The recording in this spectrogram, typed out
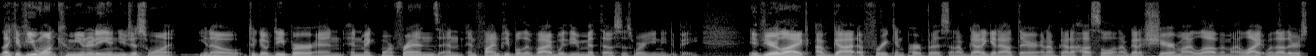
like if you want community and you just want, you know, to go deeper and and make more friends and and find people that vibe with you, Mythos is where you need to be if you're like, I've got a freaking purpose and I've got to get out there and I've got to hustle and I've got to share my love and my light with others,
